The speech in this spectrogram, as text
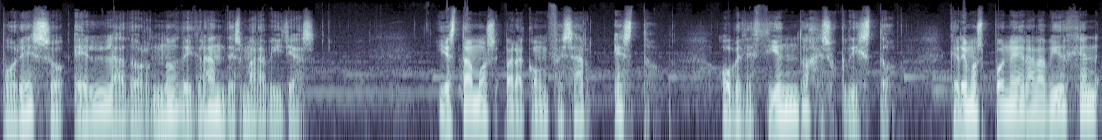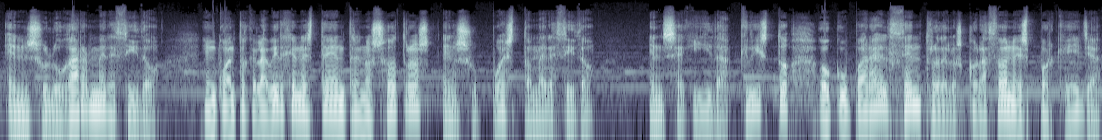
Por eso Él la adornó de grandes maravillas. Y estamos para confesar esto, obedeciendo a Jesucristo. Queremos poner a la Virgen en su lugar merecido, en cuanto que la Virgen esté entre nosotros en su puesto merecido enseguida Cristo ocupará el centro de los corazones porque ella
